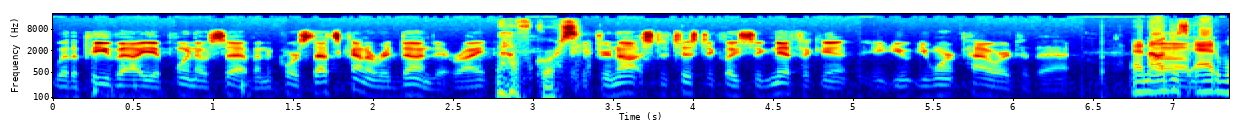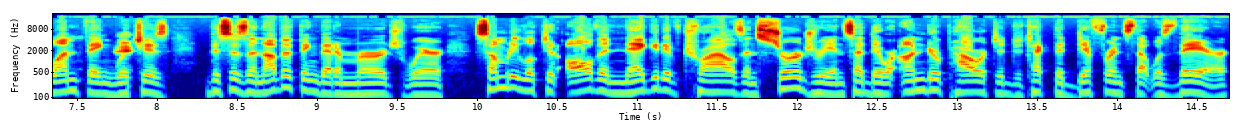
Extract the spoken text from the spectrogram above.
with a p-value of 0.07. Of course, that's kind of redundant, right? Of course. If you're not statistically significant, you, you weren't powered to that. And I'll just um, add one thing, which is this is another thing that emerged where somebody looked at all the negative trials in surgery and said they were underpowered to detect the difference that was there,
